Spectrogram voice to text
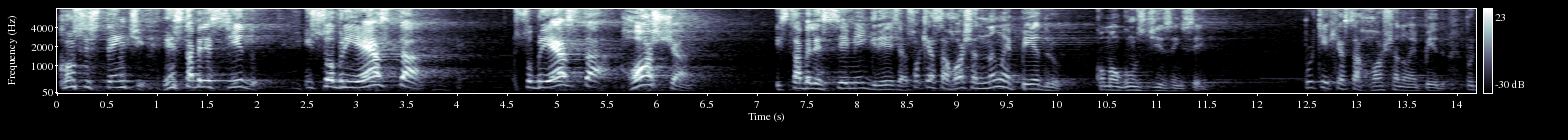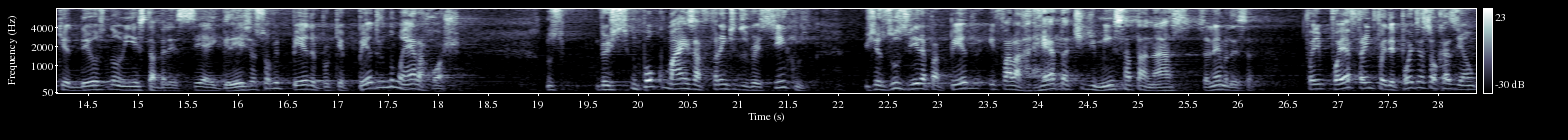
consistente, estabelecido. E sobre esta, sobre esta rocha, estabelecer minha igreja. Só que essa rocha não é Pedro, como alguns dizem ser. Por que, que essa rocha não é Pedro? Porque Deus não ia estabelecer a igreja sobre Pedro, porque Pedro não era rocha. um pouco mais à frente dos versículos, Jesus vira para Pedro e fala: Reda-te de mim, Satanás. Você lembra dessa? Foi, foi à frente, foi depois dessa ocasião.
